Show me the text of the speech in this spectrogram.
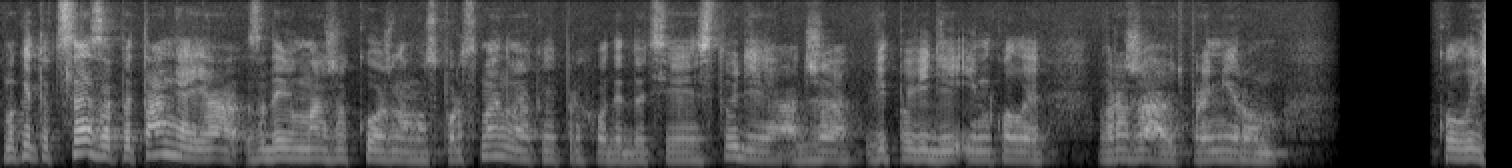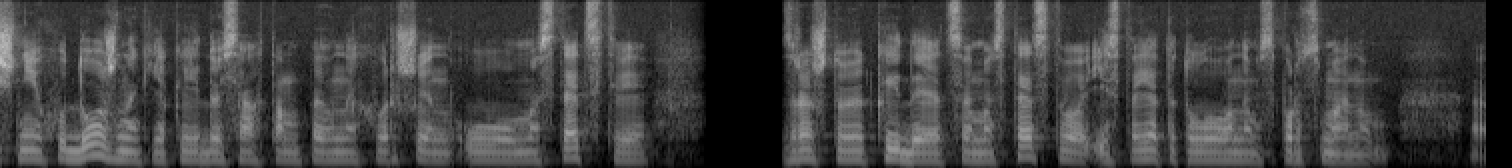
Микито, це запитання я задаю майже кожному спортсмену, який приходить до цієї студії, адже відповіді інколи вражають, приміром, колишній художник, який досяг там певних вершин у мистецтві, зрештою кидає це мистецтво і стає титулованим спортсменом. Е,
